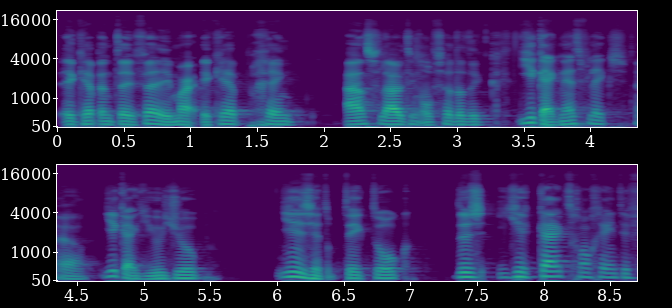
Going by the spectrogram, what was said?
ik heb een tv, maar ik heb geen aansluiting of zo dat ik... Je kijkt Netflix. Ja, Je kijkt YouTube. Je zit op TikTok. Dus je kijkt gewoon geen tv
